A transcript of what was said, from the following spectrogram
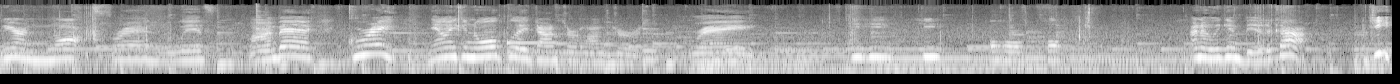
We are not friends with. I'm. Great. Now we can all play Dancer Hunters. Build a car. A jeep.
